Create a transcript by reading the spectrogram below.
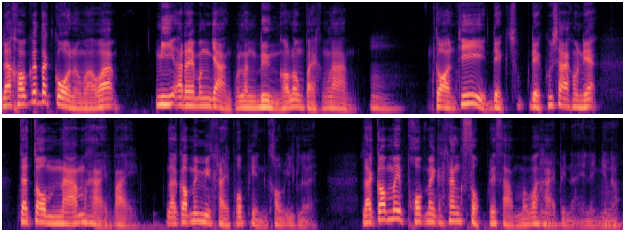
แล้วเขาก็ตะโกนออกมาว่า มีอะไรบางอย่างกำลังดึงเขาลงไปข้างล่างอืมก่อนที่เด็กเด็กผู้ชายคนเนี้ยจะจมน้ำหายไป แล้วก็ไม่มีใครพบเห็นเขาอีกเลย แล้วก็ไม่พบแม้กระทั่งศพด้วยซ้ำว่าหายไปไหนอะไรอย่างเงี้ยเนาะ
